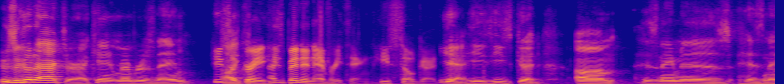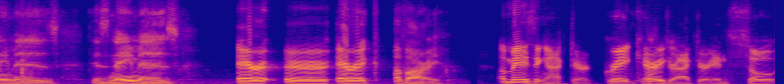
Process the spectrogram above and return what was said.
who's a good actor. I can't remember his name. He's like great. He's been in everything. He's so good. Yeah, he's he's good. Um, his name is his name is his name is Eric er, Erick Avari. Amazing actor. Great character actor. And so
